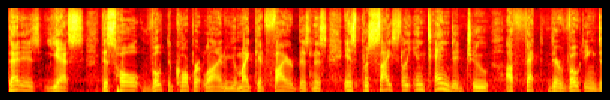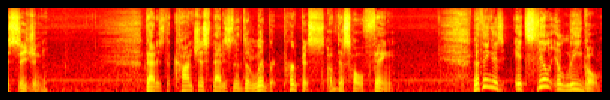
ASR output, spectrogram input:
That is, yes, this whole vote the corporate line or you might get fired business is precisely intended to affect their voting decision. That is the conscious, that is the deliberate purpose of this whole thing. The thing is, it's still illegal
